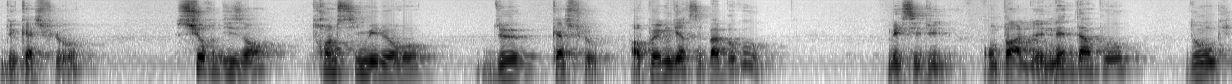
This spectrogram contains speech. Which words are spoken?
de cash flow. Sur 10 ans, 36 000 euros de cash flow. Alors, vous pouvez me dire, c'est pas beaucoup. Mais c'est on parle de net d'impôt, donc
